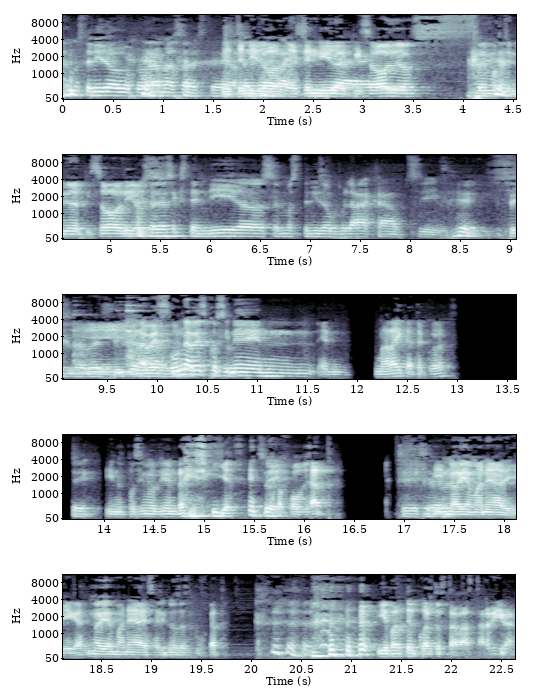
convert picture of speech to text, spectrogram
Hemos tenido programas. Este, He tenido, he tenido eh, episodios, hemos tenido episodios. Episodios extendidos, hemos tenido blackouts y... Sí, sí, la una vez, una vez cociné en, en Maraica, ¿te acuerdas? Sí, Y nos pusimos bien raicillas en Sí. la fogata. Sí, sí. Y no había manera de llegar, no había manera de salirnos de esa fogata. y aparte el cuarto estaba hasta arriba.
